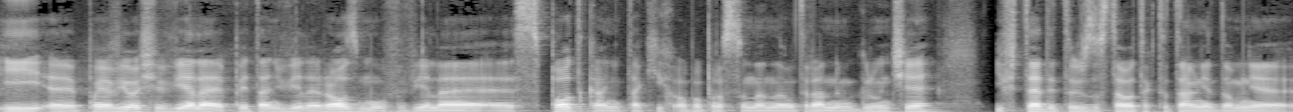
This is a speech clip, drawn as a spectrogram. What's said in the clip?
I e, pojawiło się wiele pytań, wiele rozmów, wiele e, spotkań takich o po prostu na neutralnym gruncie i wtedy to już zostało tak totalnie do mnie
